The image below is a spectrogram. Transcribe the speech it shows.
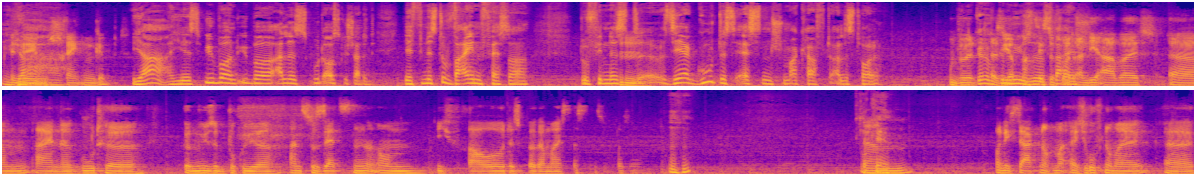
in ja. den Schränken gibt. ja, hier ist über und über alles gut ausgestattet. Hier findest du Weinfässer. Du findest Hm. äh, sehr gutes Essen, schmackhaft, alles toll. Und wird, Gemüse, also Job macht sich sofort an die Arbeit, ähm, eine gute Gemüsebrühe anzusetzen, um die Frau des Bürgermeisters zu versorgen. Mhm. Okay. Ähm, Und ich sag noch mal, ich rufe nochmal, äh,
